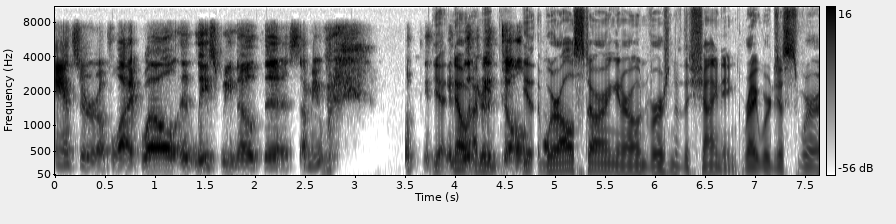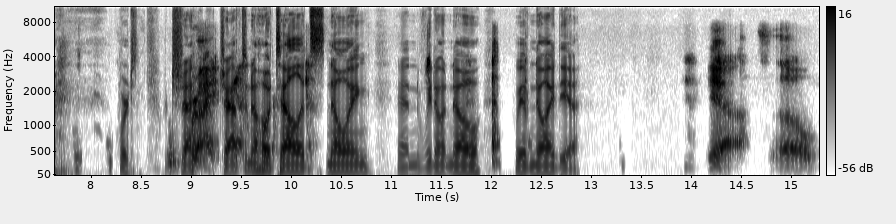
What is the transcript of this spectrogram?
answer of like, well, at least we know this. I mean, yeah, no, I mean, we're all starring in our own version of The Shining, right? We're just we're we're, we're tra- right, trapped yeah. in a hotel. It's snowing, and we don't know. We have no idea. Yeah. So.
